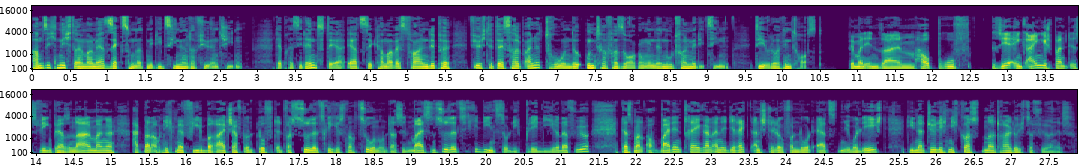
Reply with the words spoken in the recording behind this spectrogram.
haben sich nicht einmal mehr 600 Mediziner dafür entschieden. Der Präsident der Ärztekammer Westfalen-Lippe fürchtet deshalb eine drohende Unterversorgung in der Notfallmedizin. Theodor Windhorst. Wenn man in seinem Hauptberuf sehr eng eingespannt ist wegen Personalmangel, hat man auch nicht mehr viel Bereitschaft und Luft, etwas Zusätzliches noch zu tun. Und das sind meistens zusätzliche Dienste. Und ich plädiere dafür, dass man auch bei den Trägern eine Direktanstellung von Notärzten überlegt, die natürlich nicht kostenneutral durchzuführen ist.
